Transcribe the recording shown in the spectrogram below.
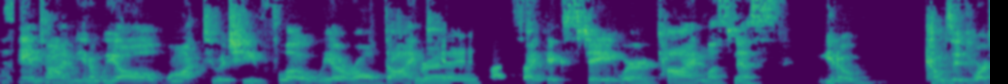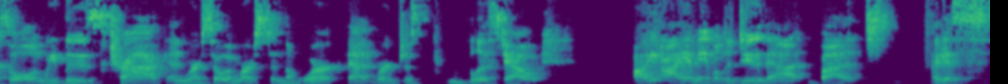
the same time, you know, we all want to achieve flow. We are all dying right. to get that psychic state where timelessness, you know, comes into our soul and we lose track and we're so immersed in the work that we're just blissed out. I I am able to do that, but I guess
